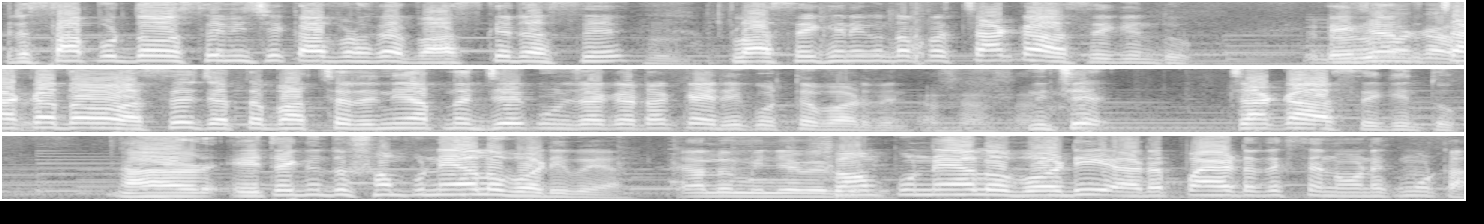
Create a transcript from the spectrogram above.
এটা সাপোর্ট দেওয়া আছে নিচে কাপড় রাখার বাস্কেট আছে প্লাস এখানে কিন্তু আপনার চাকা আছে কিন্তু। এটারও চাকা দেওয়া আছে যাতে বাচ্চারা নিয়ে আপনার যে কোন জায়গাটা ক্যারি করতে পারবেন। আচ্ছা, আচ্ছা। নিচে চাকা আছে কিন্তু। আর এটা কিন্তু সম্পূর্ণ অ্যালো বডি ভাইয়া। অ্যালুমিনিয়ামের সম্পূর্ণ অ্যালো বডি আর পায়াটা দেখছেন অনেক মোটা।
